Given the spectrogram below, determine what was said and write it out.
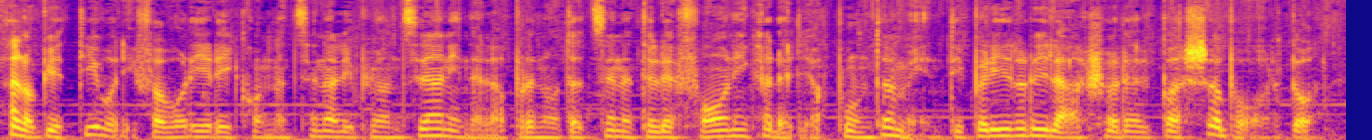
ha l'obiettivo di favorire i connazionali più anziani nella prenotazione telefonica degli appuntamenti per il rilascio del passaporto.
